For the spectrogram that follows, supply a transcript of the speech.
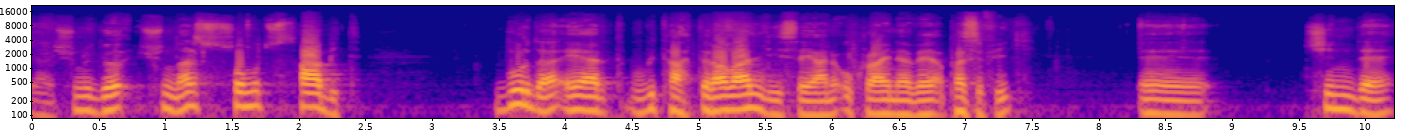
yani şunu gö- şunlar somut sabit. Burada eğer bu bir tahterevalli ise yani Ukrayna ve Pasifik e, Çin'de,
